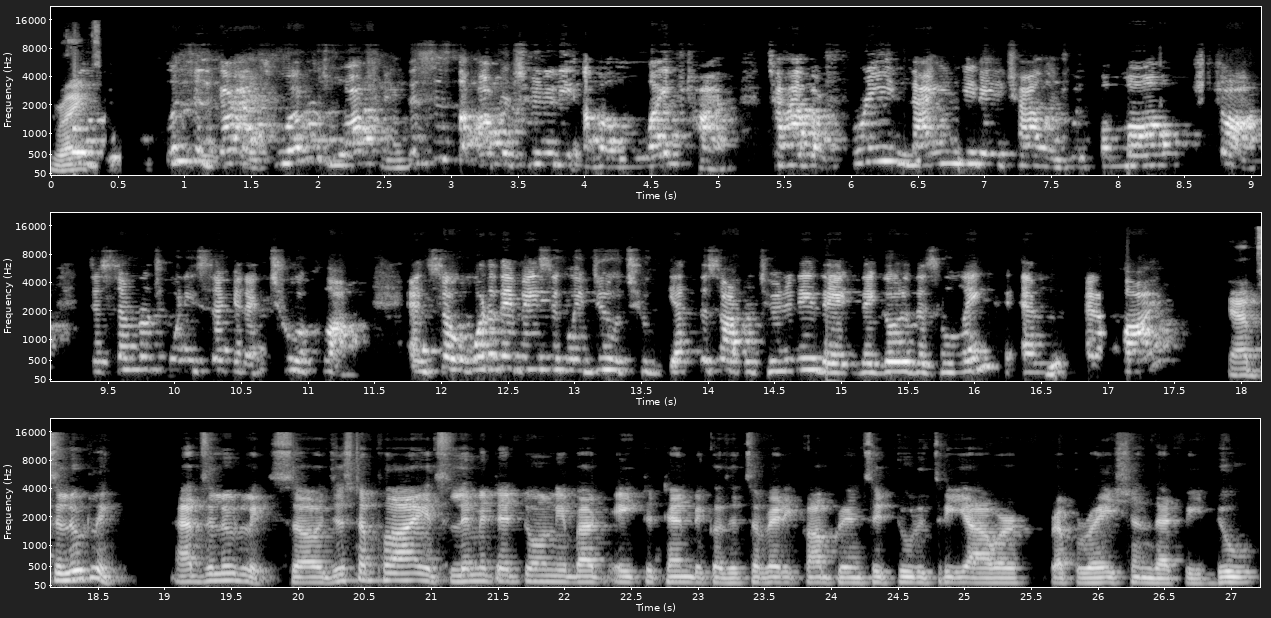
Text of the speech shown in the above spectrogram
Right. Well, listen, guys, whoever's watching, this is the opportunity of a lifetime to have a free 90 day challenge with Bimal Shah, December 22nd at 2 o'clock. And so, what do they basically do to get this opportunity? They, they go to this link and, and apply? Absolutely. Absolutely. So just apply. It's limited to only about eight to 10 because it's a very comprehensive two to three hour preparation that we do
